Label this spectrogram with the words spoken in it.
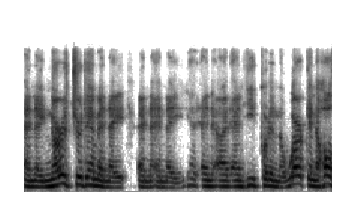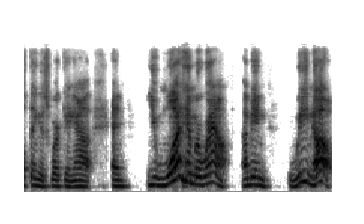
and they nurtured him and they and and they and and he put in the work and the whole thing is working out and you want him around. I mean, we know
